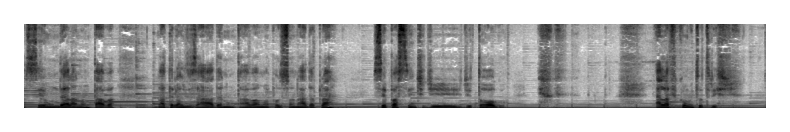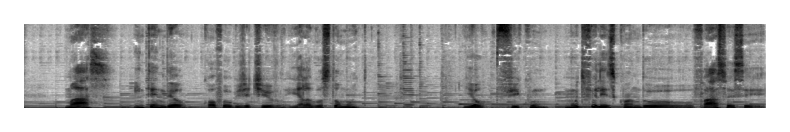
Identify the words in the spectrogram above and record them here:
a C1 dela não estava lateralizada, não estava posicionada para ser paciente de, de togo. Ela ficou muito triste, mas entendeu qual foi o objetivo e ela gostou muito. E eu fico muito feliz quando faço esse,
